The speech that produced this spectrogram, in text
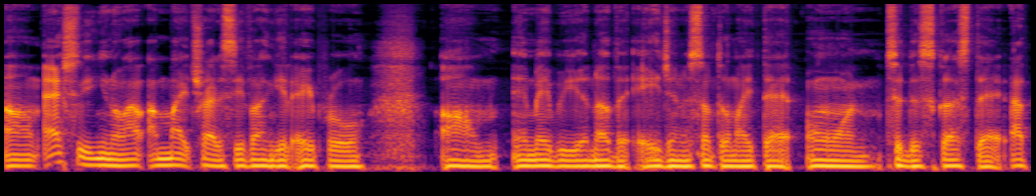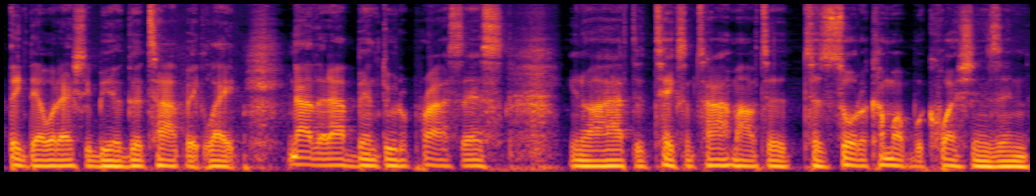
um, actually, you know, I, I, might try to see if I can get April um, and maybe another agent or something like that on to discuss that. I think that would actually be a good topic. Like now that I've been through the process, you know, I have to take some time out to to sort of come up with questions and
